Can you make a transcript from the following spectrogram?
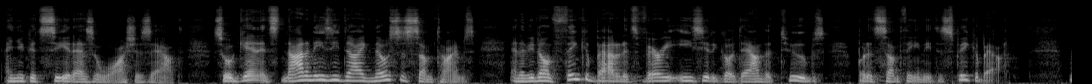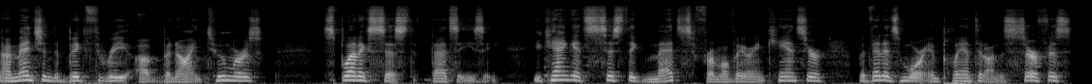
and you could see it as it washes out. So again, it's not an easy diagnosis sometimes, and if you don't think about it, it's very easy to go down the tubes, but it's something you need to speak about. Now I mentioned the big three of benign tumors. Splenic cyst, that's easy. You can get cystic mets from ovarian cancer, but then it's more implanted on the surface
